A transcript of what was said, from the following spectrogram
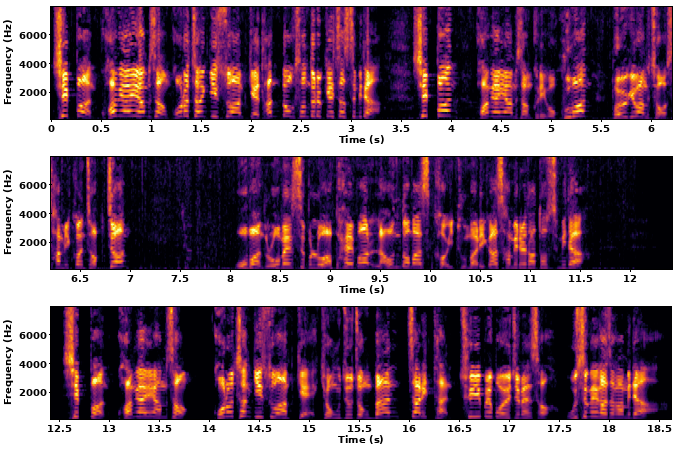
10번 광야의 함성 고노찬 기수와 함께 단독 선두를 꿰찼습니다. 10번 광야의 함성 그리고 9번 벌교왕초 3위권 접전 5번 로맨스 블루와 8번 라운더 마스커 이 두 마리가 3위를 다퉜습니다. 10번 광야의 함성 권호찬 기수와 함께 경주 종반 짜릿한 추입을 보여주면서 우승을 가져갑니다.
